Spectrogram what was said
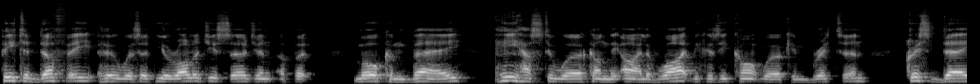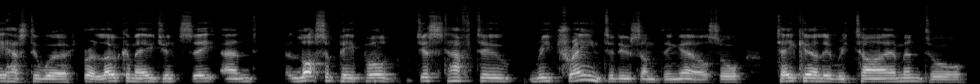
Peter Duffy, who was a urology surgeon up at Morecambe Bay, he has to work on the Isle of Wight because he can't work in Britain. Chris Day has to work for a locum agency, and lots of people just have to retrain to do something else or take early retirement or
